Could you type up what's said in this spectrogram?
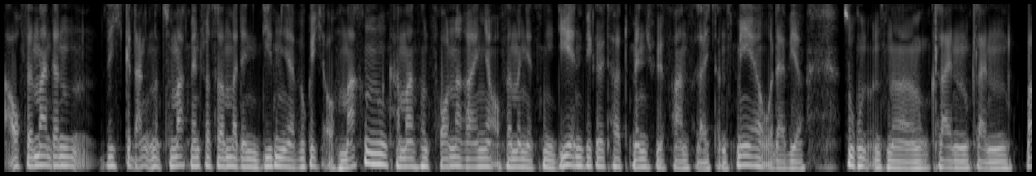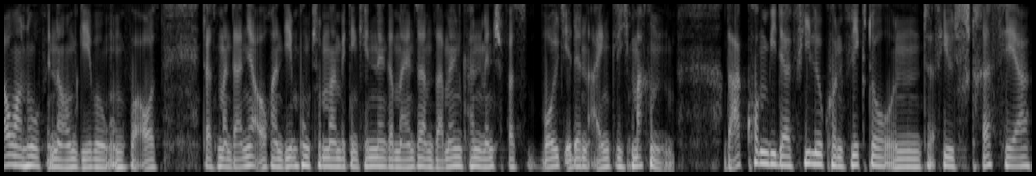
auch wenn man dann sich Gedanken dazu macht, Mensch, was sollen wir denn in diesem Jahr wirklich auch machen, kann man von vornherein ja, auch wenn man jetzt eine Idee entwickelt hat, Mensch, wir fahren vielleicht ans Meer oder wir suchen uns einen kleinen, kleinen Bauernhof in der Umgebung irgendwo aus, dass man dann ja auch an dem Punkt schon mal mit den Kindern gemeinsam sammeln kann, Mensch, was wollt ihr denn eigentlich machen? Da kommen wieder viele Konflikte und viel Stress her,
